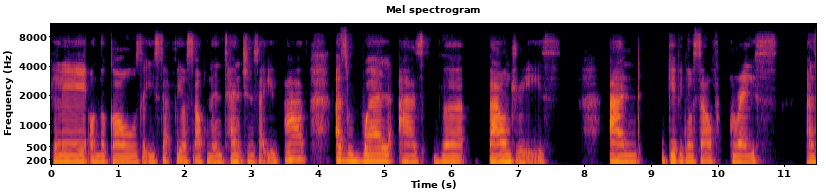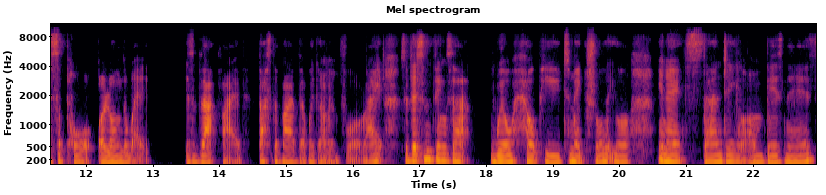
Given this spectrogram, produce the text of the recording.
clear on the goals that you set for yourself and the intentions that you have, as well as the boundaries and giving yourself grace and support along the way is that vibe. That's the vibe that we're going for, right? So there's some things that will help you to make sure that you're, you know, standing on business.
